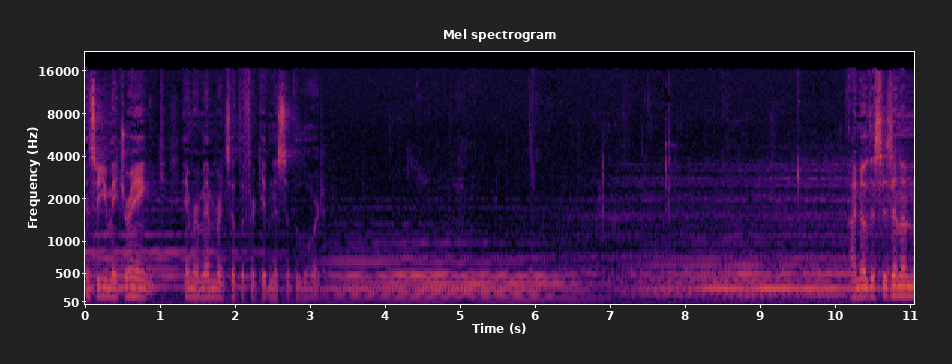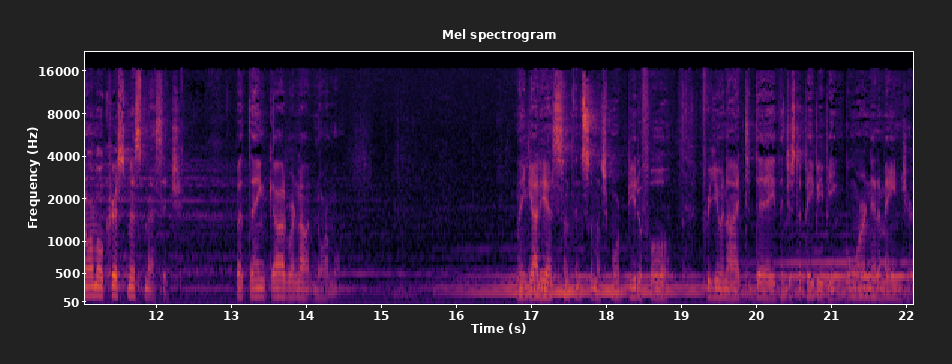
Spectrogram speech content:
And so you may drink in remembrance of the forgiveness of the Lord. I know this isn't a normal Christmas message, but thank God we're not normal. Thank God He has something so much more beautiful for you and I today than just a baby being born in a manger,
